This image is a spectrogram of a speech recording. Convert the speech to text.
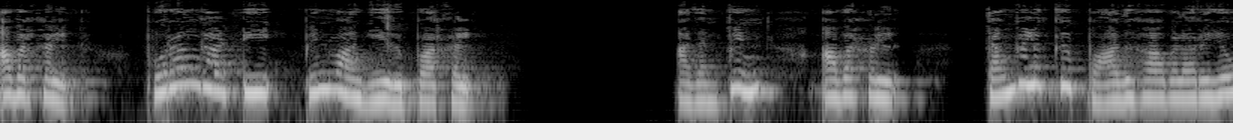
அவர்கள் புறங்காட்டி பின்வாங்கியிருப்பார்கள். அதன் பின் அவர்கள் தங்களுக்கு பாதுகாவலரையோ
